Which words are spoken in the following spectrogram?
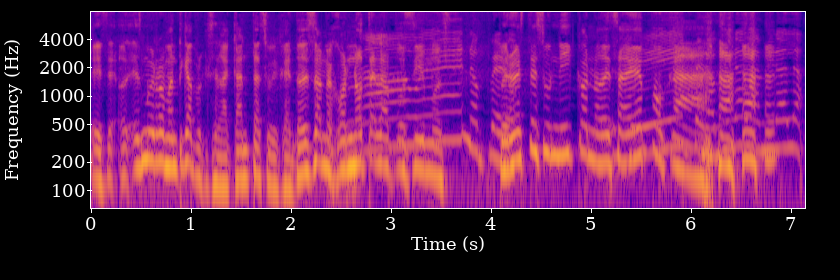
es, es muy romántica porque se la canta a su hija, entonces esa mejor no te la Ah, pusimos. bueno, pero- este es un ícono de esa Sí, época. Pero mírala, mírala.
